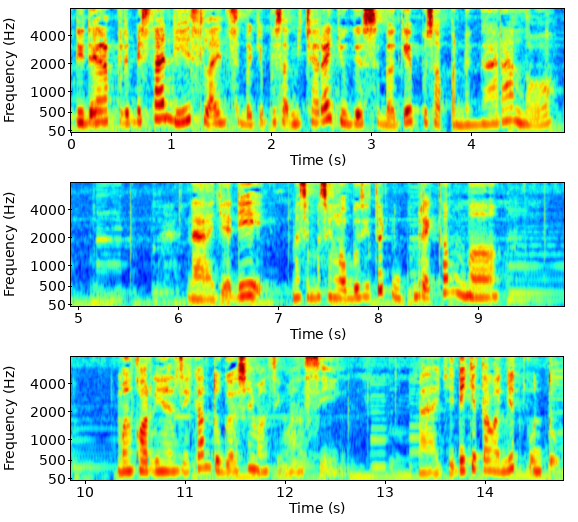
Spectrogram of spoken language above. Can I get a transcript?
Di daerah pelipis tadi, selain sebagai pusat bicara juga sebagai pusat pendengaran loh. Nah, jadi masing-masing lobus itu mereka me mengkoordinasikan tugasnya masing-masing. Nah, jadi kita lanjut untuk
